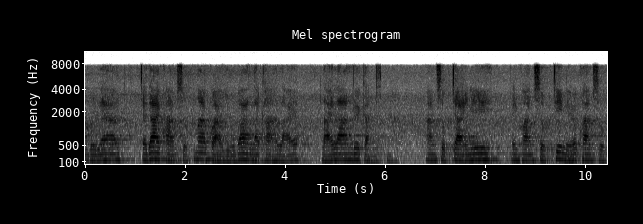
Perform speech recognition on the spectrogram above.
ำบุญแล้วจะได้ความสุขมากกว่าอยู่บ้านราคาหลายหลายล้านด้วยกัน ความสุขใจนี้เป็นความสุขที่เหนือความสุข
